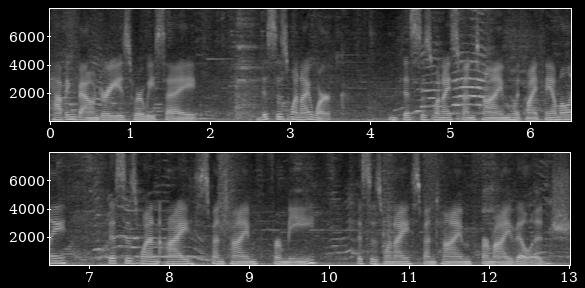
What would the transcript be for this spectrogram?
having boundaries where we say, this is when I work, this is when I spend time with my family, this is when I spend time for me, this is when I spend time for my village.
